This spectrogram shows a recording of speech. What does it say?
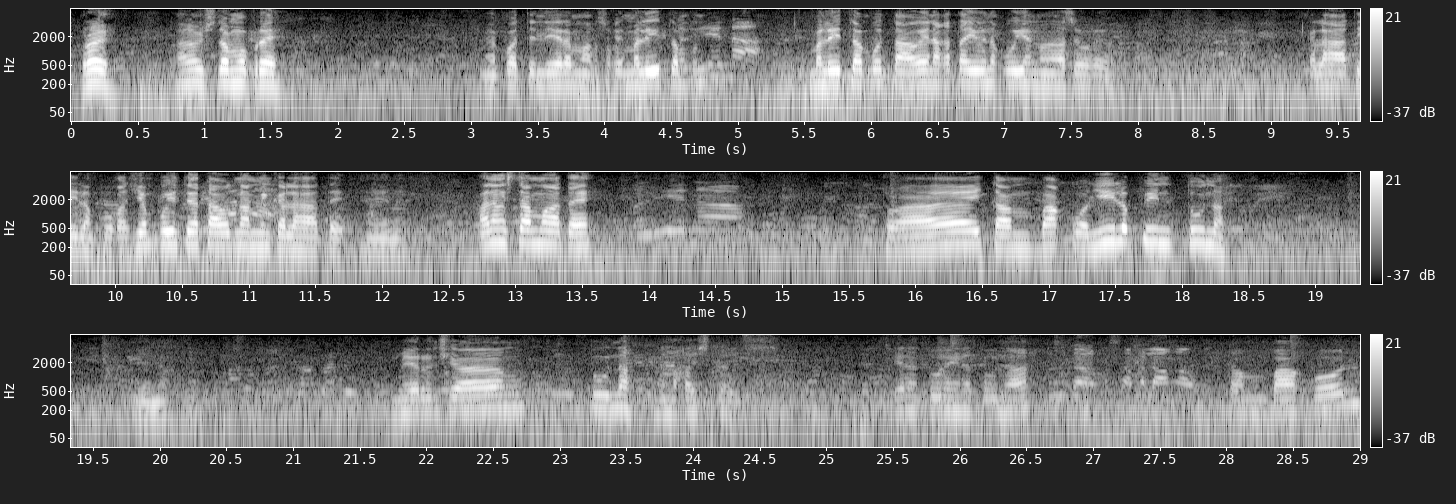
Pre, anong isda mo pre? Yan po, tindira mga kasuke. Maliit lang po. Maliit lang po tao. Eh. Nakatayo na po yan mga kasuke. oh. Kalahati lang po kasi. Yan po yung tinatawag namin kalahati. Ayan na. Anong isda mo ate? Baliena. Ito ay tambako. Yellowfin tuna. Ayan na. Meron siyang tuna na naka-slice. Yan ang tunay na tuna. Buda kasama langaw. Tambakol.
